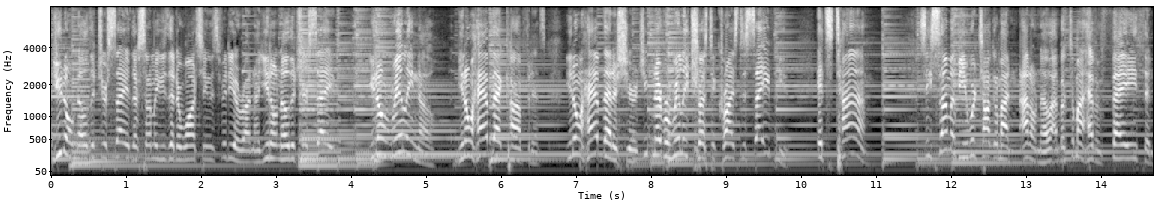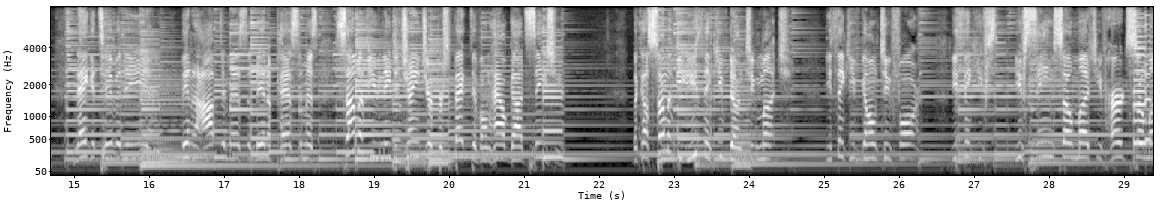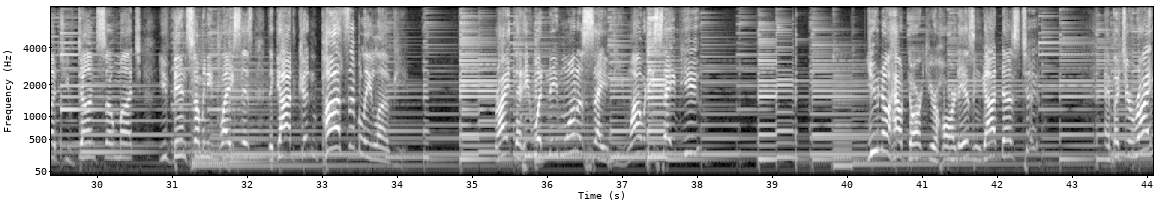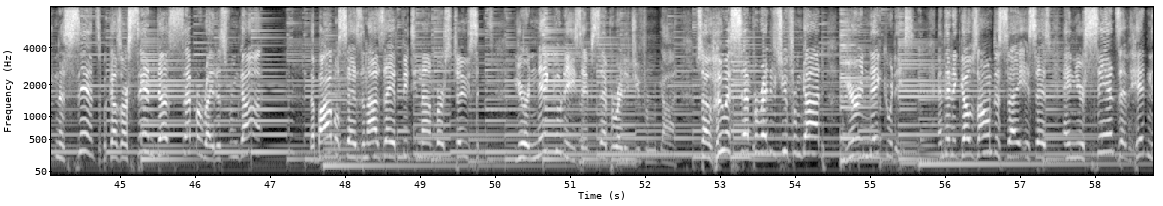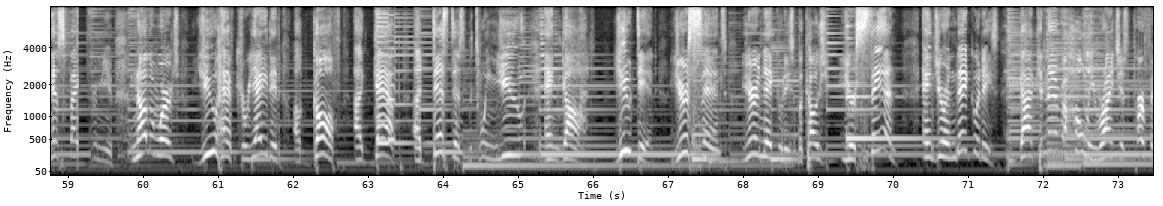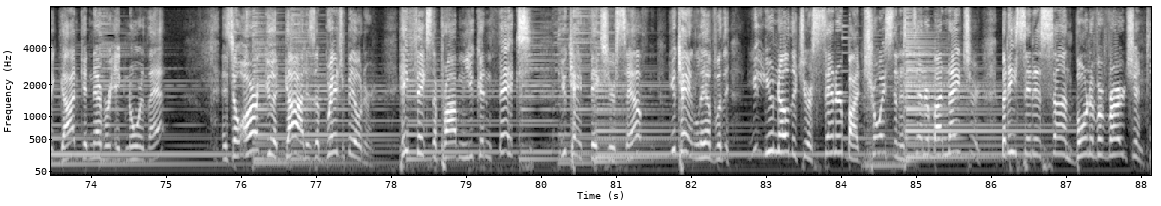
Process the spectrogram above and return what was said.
you don't know that you're saved. There's some of you that are watching this video right now. You don't know that you're saved. You don't really know. You don't have that confidence. You don't have that assurance. You've never really trusted Christ to save you. It's time. See, some of you, we're talking about, I don't know, I'm talking about having faith and negativity and being an optimist and being a pessimist. Some of you need to change your perspective on how God sees you. Because some of you, you think you've done too much. You think you've gone too far. You think you've, you've seen so much, you've heard so much, you've done so much, you've been so many places that God couldn't possibly love you, right? That He wouldn't even want to save you. Why would He save you? You know how dark your heart is, and God does too. And but you're right in a sense because our sin does separate us from God. The Bible says in Isaiah 59, verse 2, says, Your iniquities have separated you from God. So, who has separated you from God? Your iniquities. And then it goes on to say, it says, and your sins have hidden his face from you. In other words, you have created a gulf, a gap, a distance between you and God. You did. your sins, your iniquities, because your sin and your iniquities, God can never, holy, righteous, perfect God can never ignore that. And so our good God is a bridge builder. He fixed the problem you couldn't fix. You can't fix yourself. You can't live with it. You, you know that you're a sinner by choice and a sinner by nature. But He sent His Son, born of a virgin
